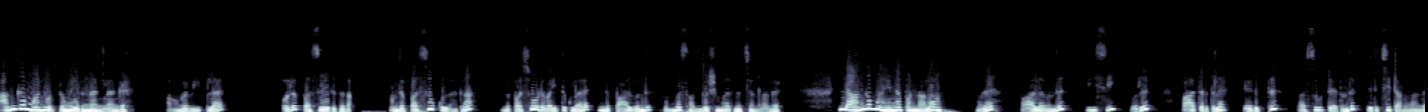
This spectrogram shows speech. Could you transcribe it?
அங்கம்மான்னு ஒருத்தவங்க இருந்தாங்களாங்க. அவங்க வீட்டுல ஒரு பசு இருந்ததான் அந்த பசுக்குள்ளார இந்த பசுவோட வயிற்றுக்குள்ளார இந்த பால் வந்து ரொம்ப சந்தோஷமா இருந்துச்சாங்களாங்க. இந்த அங்கம்மா என்ன பண்ணாலாம்? அத பாலை வந்து பீசி ஒரு பாத்திரத்துல எடுத்து பசுட்ட இருந்து பிரிச்சிட்டாங்களாங்க.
